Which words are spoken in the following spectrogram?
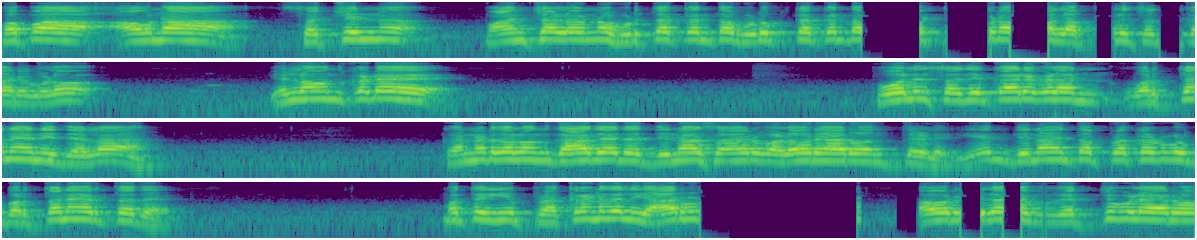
ಪಾಪ ಅವನ ಸಚಿನ್ ಪಾಂಚಾಳವನ್ನು ಹುಡ್ತಕ್ಕಂಥ, ಹುಡುಕ್ತಕ್ಕಂಥ ಪೊಲೀಸ್ ಅಧಿಕಾರಿಗಳು. ಎಲ್ಲ ಒಂದು ಕಡೆ ಪೊಲೀಸ್ ಅಧಿಕಾರಿಗಳ ವರ್ತನೆ ಏನಿದೆಯಲ್ಲ, ಕನ್ನಡದಲ್ಲಿ ಒಂದು ಗಾದೆ ಇದೆ, ದಿನ ಅಳೋರು ಯಾರು ಅಂತೇಳಿ. ಏನು ದಿನ ಇಂಥ ಪ್ರಕರಣಗಳು ಬರ್ತಾನೆ ಇರ್ತದೆ. ಮತ್ತು ಈ ಪ್ರಕರಣದಲ್ಲಿ ಯಾರು ಅವರ ವ್ಯಕ್ತಿಗಳು ಯಾರು?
